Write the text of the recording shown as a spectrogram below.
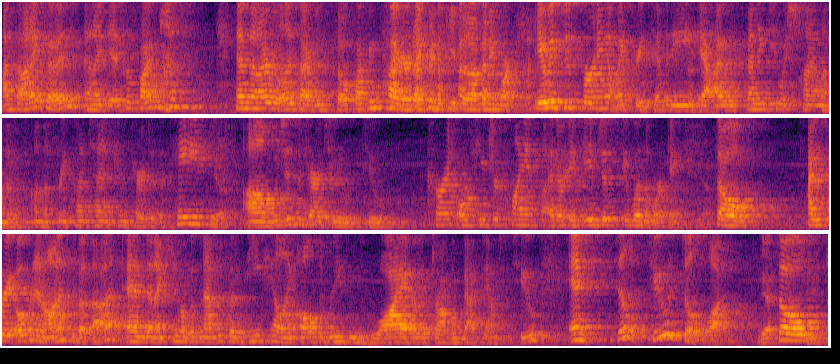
I thought I could, and I did for five months. And then I realized I was so fucking tired I couldn't keep it up anymore. It was just burning up my creativity. Yeah, I was spending too much time on the on the free content compared to the paid, Yeah. um, which isn't fair to to current or future clients either. It, it just it wasn't working. Yeah. So I was very open and honest about that, and then I came up with an episode detailing all the reasons why I was dropping back down to two. And still, two is still a lot. Yeah. So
